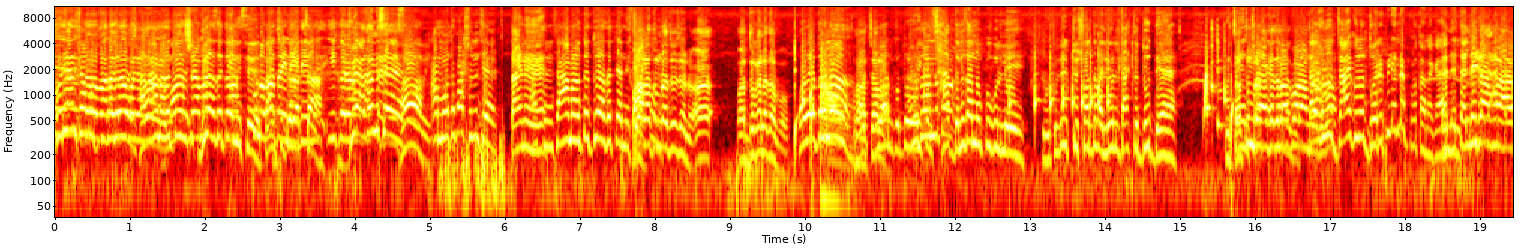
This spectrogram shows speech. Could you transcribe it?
সরিয়ান খাব শালা আমার তো 2000 টাকা নিছে। পাঁচশো টাকা বাচ্চা। দুই হাজার নিছে হ্যাঁ। আমার তো পাঁচশো নিছে। তাই না। পাঁচশো নিছে, আমার তো 2000 টাকা তোমরা দুজন ওর দোকানে যাব। হ্যাঁ জানো কুকুরলে একটু সদ্য ডাক্তার দুধ দে তা তোমরা আগে যাবার পর আমরা তাহলে যাব। যাই কোনো ধরে পিটেন না কথা না তাহলে তাহলে এটা আর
